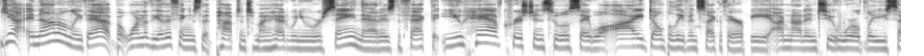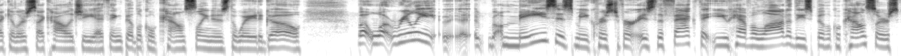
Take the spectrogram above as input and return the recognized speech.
Yeah, and not only that, but one of the other things that popped into my head when you were saying that is the fact that you have Christians who will say, "Well, I don't believe in psychotherapy. I'm not into worldly secular psychology. I think biblical counseling is the way to go." But what really uh, amazes me, Christopher, is the fact that you have a lot of these biblical counselors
